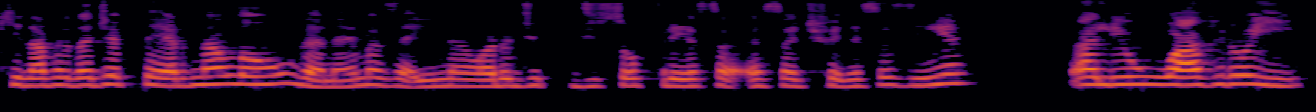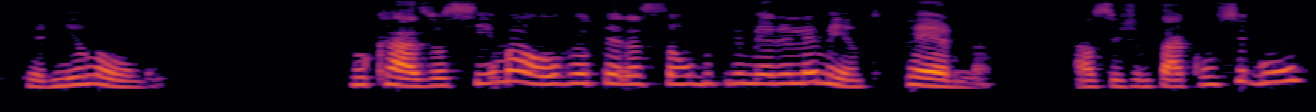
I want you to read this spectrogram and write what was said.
que na verdade é perna longa, né? Mas aí na hora de, de sofrer essa, essa diferençazinha, ali o A virou I, pernilongo. No caso acima, houve alteração do primeiro elemento, perna. Ao se juntar com o segundo,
